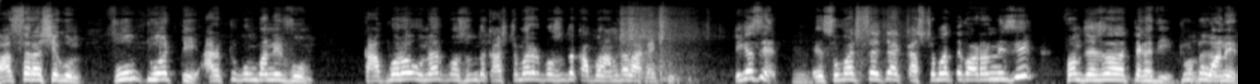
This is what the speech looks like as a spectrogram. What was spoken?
বাচ্চারা সেগুন ফুম টুয়ারটি আর একটু কোম্পানির ফুম কাপড়ও পছন্দ কাস্টমারের পছন্দ কাপড় আমরা লাগাইছি। ঠিক আছে? এই সোফা সেটটা কাস্টমার থেকে অর্ডার নিছি পঞ্চাশ হাজার টাকা দিয়ে টু টু ওয়ানের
